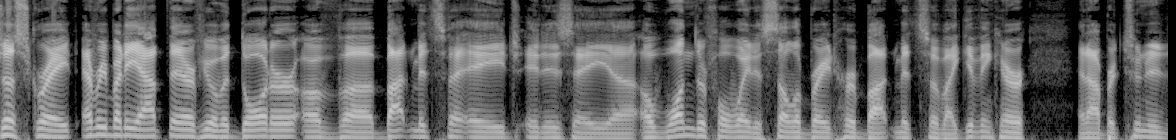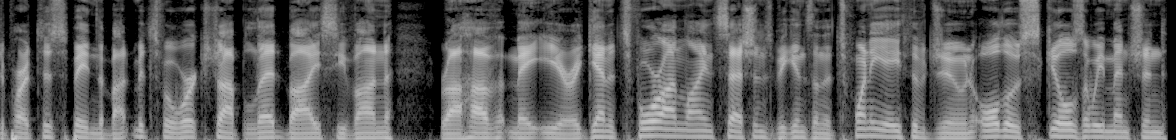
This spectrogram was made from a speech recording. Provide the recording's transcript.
Just great. Everybody out there, if you have a daughter of uh, bat mitzvah age, it is a uh, a wonderful way to celebrate her bat mitzvah by giving her an opportunity to participate in the bat mitzvah workshop led by Sivan Rahav Meir. Again, it's four online sessions, begins on the 28th of June. All those skills that we mentioned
